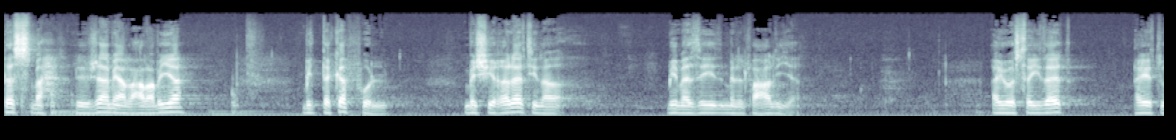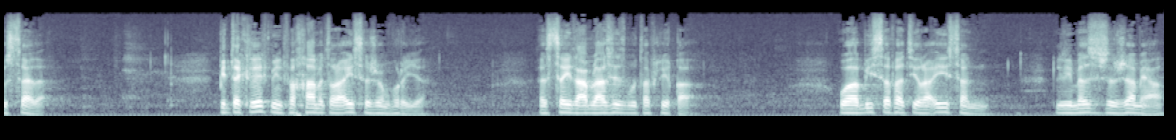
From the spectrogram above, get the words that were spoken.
تسمح للجامعة العربية بالتكفل بانشغالاتنا بمزيد من الفعالية. أيها السيدات أيها السادة بتكليف من فخامة رئيس الجمهورية السيد عبد العزيز بوتفليقة وبصفتي رئيسا لمجلس الجامعة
